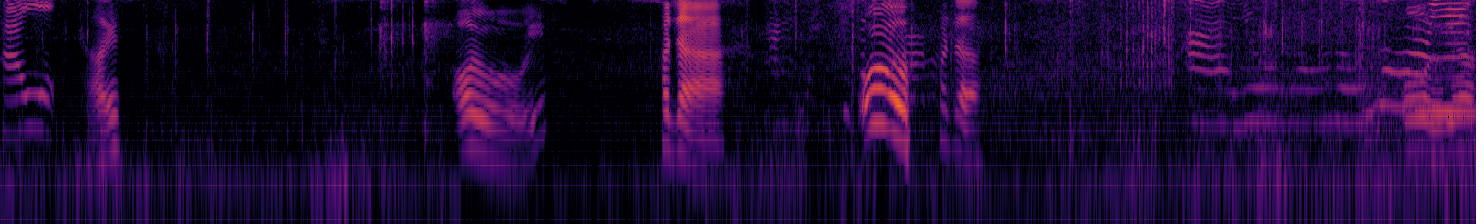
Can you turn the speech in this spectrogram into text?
자이. 자이? 어유, 이? 가자. 오, 가자. 오, 여기가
